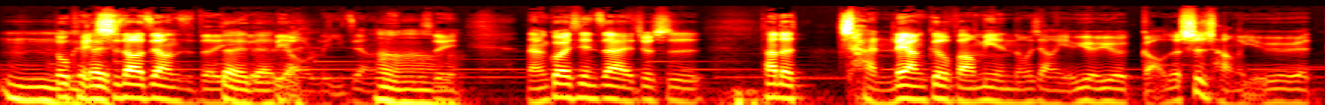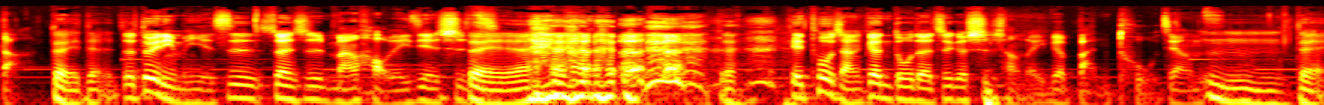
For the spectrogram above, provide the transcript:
嗯都可以吃到这样子的一个料理，这样子，所以难怪现在就是它的产量各方面，我想也越来越高，的市场也越来越大。对对这对。你们也是算是蛮好的一件事情，对 对，可以拓展更多的这个市场的一个版图，这样子。嗯对，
